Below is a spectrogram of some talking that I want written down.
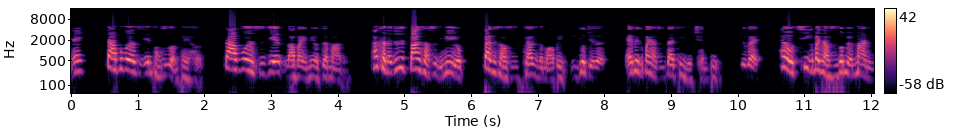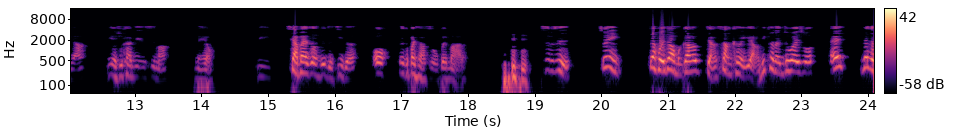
哎，大部分的时间同事都很配合，大部分的时间老板也没有在骂你，他可能就是八个小时里面有半个小时挑你的毛病，你就觉得，哎，那个半小时在听你的全部，对不对？还有七个半小时都没有骂你啊，你有去看这件事吗？没有，你下班的时候你就只记得，哦，那个半小时我被骂了，是不是？所以再回到我们刚刚讲上课一样，你可能就会说，哎，那个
